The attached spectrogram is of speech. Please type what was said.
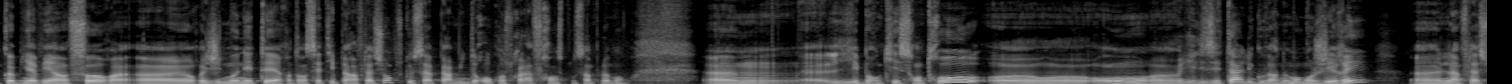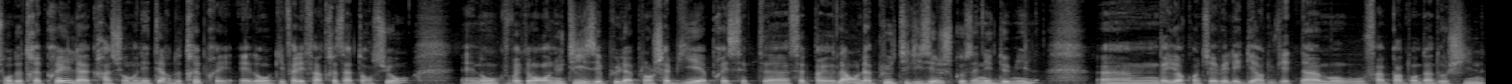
comme il y avait un fort régime monétaire dans cette hyperinflation, parce que ça a permis de reconstruire la France tout simplement, euh, les banquiers centraux euh, les États, les gouvernements ont géré euh, l'inflation de très près, la création monétaire de très près. Et donc, il fallait faire très attention. Et donc, on n'utilisait plus la planche à billets après cette, euh, cette période-là. On l'a plus utilisée jusqu'aux années 2000. Euh, d'ailleurs, quand il y avait les guerres du Vietnam, ou enfin, pardon, d'Indochine,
